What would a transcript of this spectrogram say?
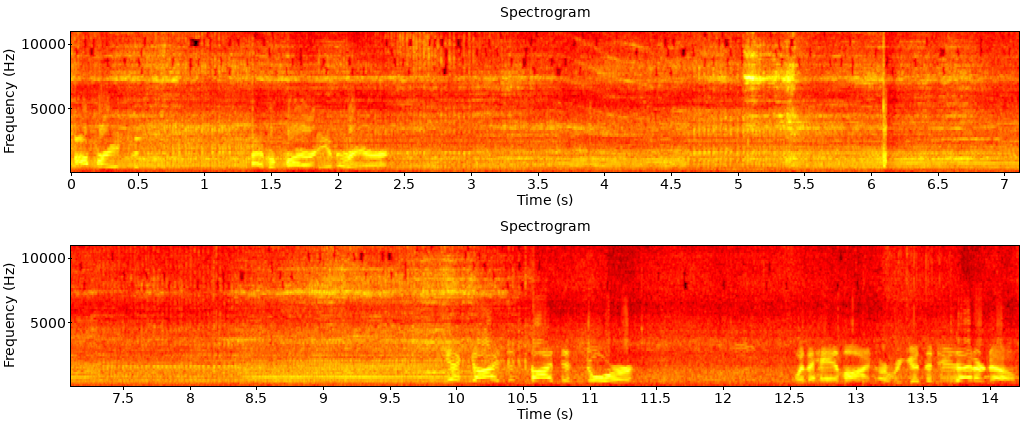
Operations, I have a priority in the rear. Guys inside this door with a hand line. Are we good to do that or no?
